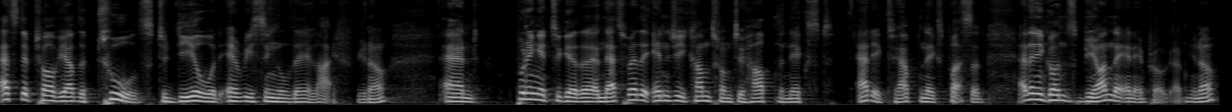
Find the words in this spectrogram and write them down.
at step 12 you have the tools to deal with every single day life you know? And putting it together and that's where the energy comes from to help the next addict to help the next person. And then it goes beyond the na program you know?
